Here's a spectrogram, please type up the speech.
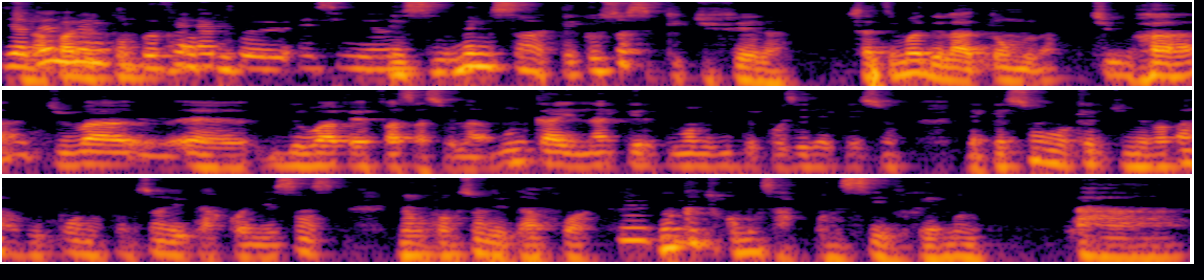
Il y a Tu n'as des pas de même qui tombe. peuvent Ah, être euh, incinérés. Même ça, quelque chose ce que tu fais là, châtiment de la tombe, là, tu vas, tu vas euh, devoir faire face à cela. Mon cas, il y en a qui vont venir te poser des questions. Des questions auxquelles tu ne vas pas répondre en fonction de ta connaissance, mais en fonction de ta foi. Mm. Donc, quand tu commences à penser vraiment à,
